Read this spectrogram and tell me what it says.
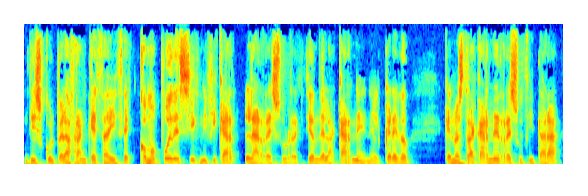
disculpe la franqueza, dice, ¿cómo puede significar la resurrección de la carne en el credo que nuestra carne resucitará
